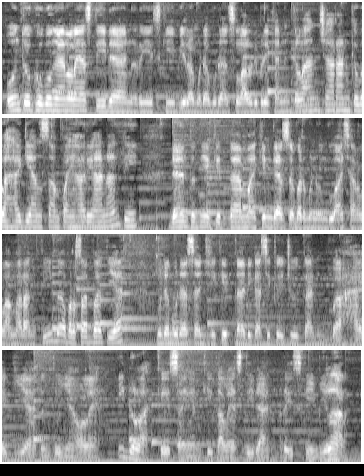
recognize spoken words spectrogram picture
untuk hubungan Lesti dan Rizky Bilar mudah-mudahan selalu diberikan kelancaran, kebahagiaan sampai hari nanti. Dan tentunya kita makin gak sabar menunggu acara lamaran tiba persahabat ya. Mudah-mudahan saja kita dikasih kejutan bahagia tentunya oleh idola kesayangan kita Lesti dan Rizky Bilar.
